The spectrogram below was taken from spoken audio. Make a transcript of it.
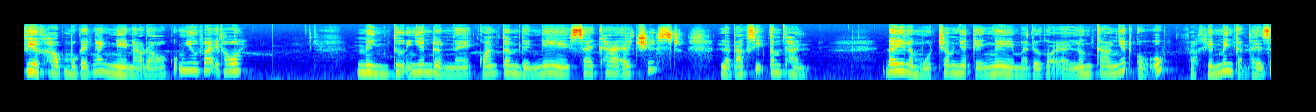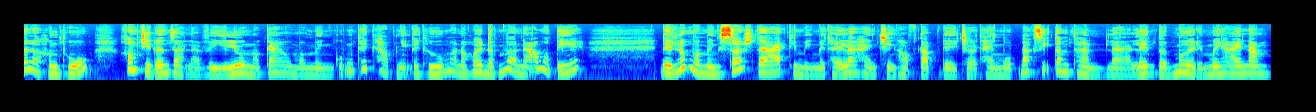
Việc học một cái ngành nghề nào đó cũng như vậy thôi mình tự nhiên đợt này quan tâm đến nghề psychiatrist là bác sĩ tâm thần. Đây là một trong những cái nghề mà được gọi là lương cao nhất ở Úc và khiến mình cảm thấy rất là hứng thú. Không chỉ đơn giản là vì lương nó cao mà mình cũng thích học những cái thứ mà nó hơi đấm vào não một tí ấy. Đến lúc mà mình search ra ấy, thì mình mới thấy là hành trình học tập để trở thành một bác sĩ tâm thần là lên tới 10 đến 12 năm.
